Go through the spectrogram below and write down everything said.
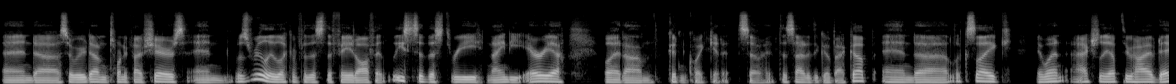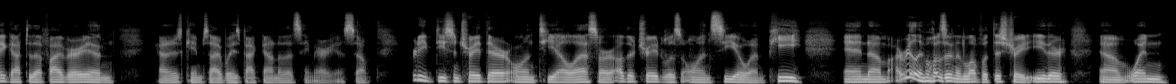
and uh, so we were down to 25 shares and was really looking for this to fade off at least to this 390 area, but um, couldn't quite get it. So it decided to go back up and uh, looks like it went actually up through high of day, got to that five area and kind of just came sideways back down to that same area. So pretty decent trade there on TLS. Our other trade was on COMP. And um, I really wasn't in love with this trade either. Um, when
